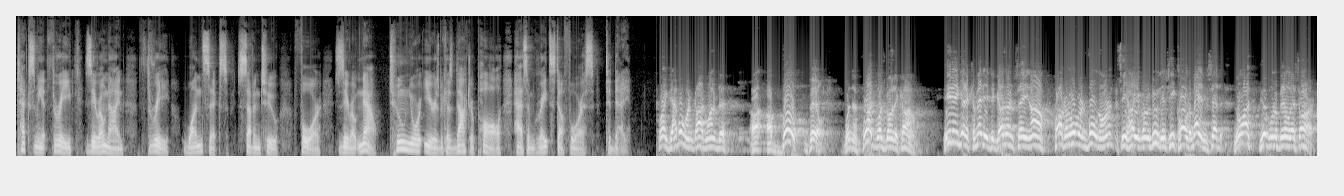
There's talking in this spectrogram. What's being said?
Text me at 309 316 7240. Now, tune your ears because Dr. Paul has some great stuff for us today. For example, when God wanted to a boat built when the flood was going to come. He didn't get a committee together and say, now, talk it over and vote on it to see how you're going to do this. He called a man and said, Noah, you're going to build this ark.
